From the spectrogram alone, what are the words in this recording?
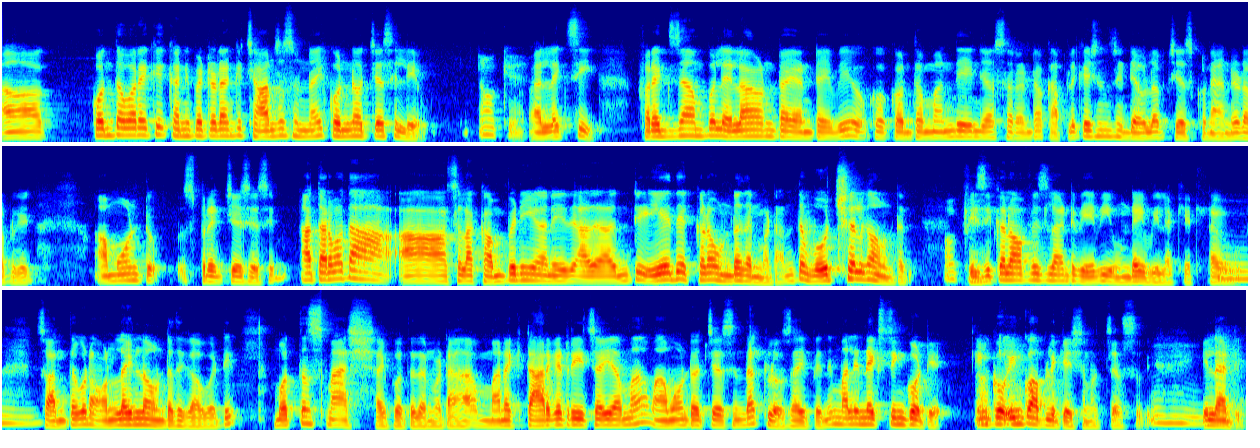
ఆ, కొంతవరకు కనిపెట్టడానికి ఛాన్సెస్ ఉన్నాయి కొన్ని వచ్చేసి లేవు. Okay. Like see for example ఎలా ఉంటాయంటే ఇవి ఒక కొంతమంది ఏం చేస్తారంటే ఒక అప్లికేషన్స్ని డెవలప్ చేసుకుని ఆండ్రాయిడ్ అప్లికేషన్ అమౌంట్ స్ప్రెడ్ చేసేసి ఆ తర్వాత అసలు ఆ కంపెనీ అనేది అంటే ఏది ఎక్కడ ఉండదు అనమాట అంత వర్చువల్గా ఉంటుంది. ఫిజికల్ ఆఫీస్ లాంటివి ఏవి ఉండవు వీళ్ళకి ఎట్లా. సో అంతా కూడా ఆన్లైన్లో ఉంటుంది కాబట్టి మొత్తం స్మాష్ అయిపోతుంది అనమాట మనకి టార్గెట్ రీచ్ అయ్యామా అమౌంట్ వచ్చేసిందా క్లోజ్ అయిపోయింది. మళ్ళీ నెక్స్ట్ ఇంకోటి ఇంకో. ఇంకో అప్లికేషన్ వచ్చేస్తుంది. ఇలాంటి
